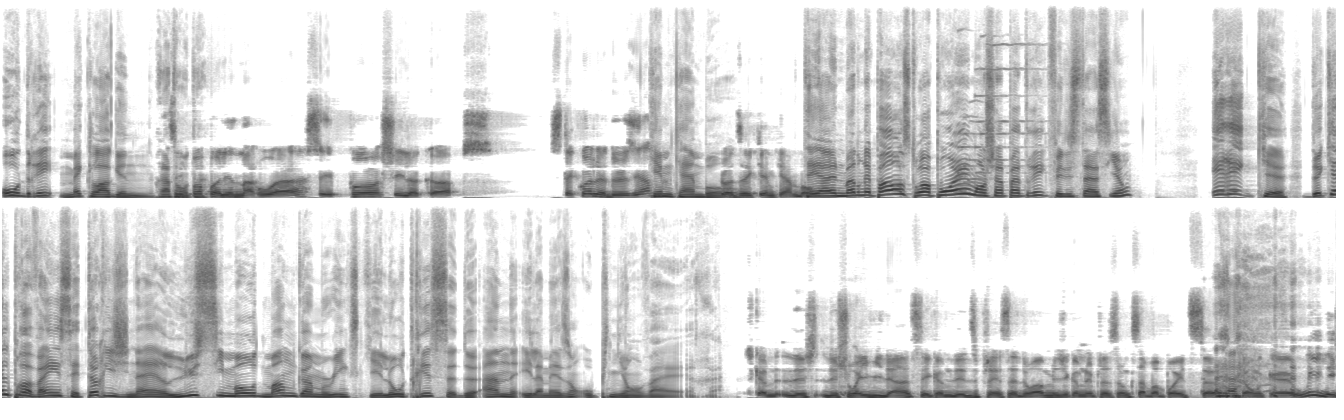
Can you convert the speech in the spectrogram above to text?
Audrey McLaughlin? Prends ton C'est pas temps. Pauline Marois, c'est pas Sheila Cops. C'était quoi le deuxième? Kim Je vais Campbell. dire Kim Campbell. T'as une bonne réponse. Trois points, mon cher Patrick. Félicitations. Eric, de quelle province est originaire Lucy Maud Montgomery, qui est l'autrice de Anne et la maison au pignon vert? C'est comme le, le choix évident, c'est comme l'île du Prince-Édouard, mais j'ai comme l'impression que ça va pas être ça. Donc euh, oui, des,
